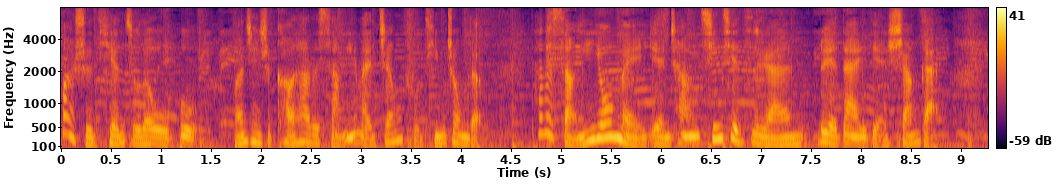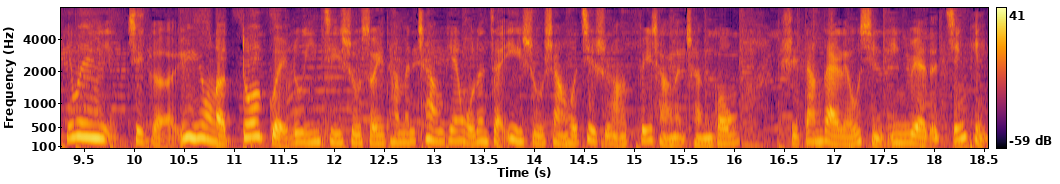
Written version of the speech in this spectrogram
画蛇添足的舞步，完全是靠他的嗓音来征服听众的。他的嗓音优美，演唱亲切自然，略带一点伤感。因为这个运用了多轨录音技术，所以他们唱片无论在艺术上或技术上非常的成功，是当代流行音乐的精品。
